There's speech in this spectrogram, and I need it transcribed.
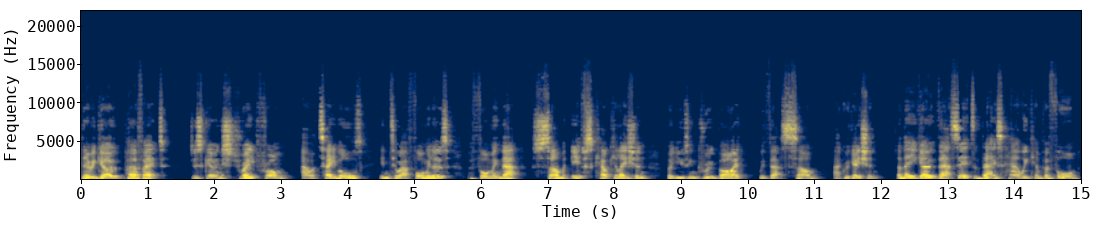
There we go, perfect. Just going straight from our tables into our formulas, performing that sum ifs calculation, but using group by with that sum aggregation. And there you go, that's it. That is how we can perform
